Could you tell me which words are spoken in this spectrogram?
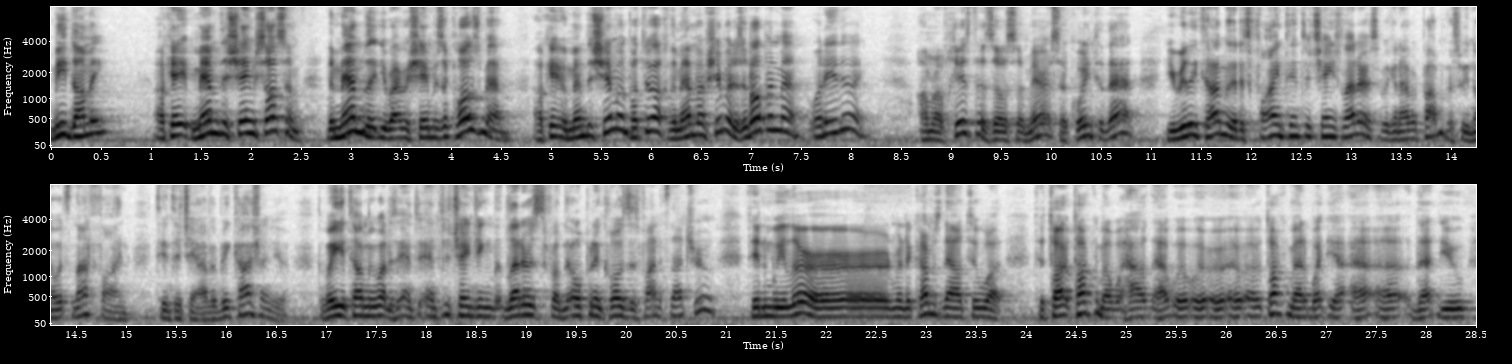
me dummy. Okay, mem the shame sasim. The mem that you write with shame is a closed mem. Okay, mem the shimon patuach. The mem of shimon is an open mem. What are you doing? According to that, you really tell me that it's fine to interchange letters. We're going to have a problem because we know it's not fine to interchange. I have a big cash on you. The way you tell me what is inter- interchanging letters from the open and closed is fine. It's not true. Didn't we learn when it comes now to what to talk talking about how, how uh, uh, uh, talking about what you, uh, uh, that you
